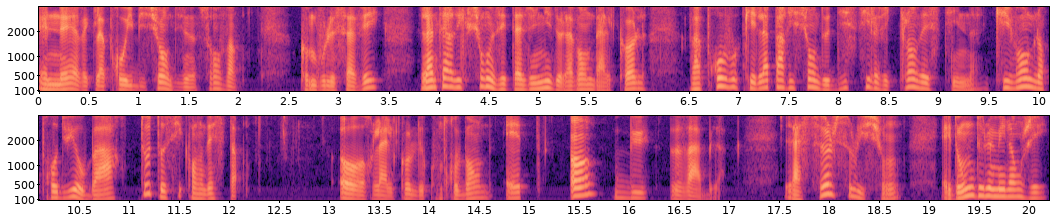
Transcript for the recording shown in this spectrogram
Elle naît avec la prohibition en 1920. Comme vous le savez, l'interdiction aux États-Unis de la vente d'alcool va provoquer l'apparition de distilleries clandestines qui vendent leurs produits aux bars tout aussi clandestins. Or, l'alcool de contrebande est imbuvable. La seule solution est donc de le mélanger.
